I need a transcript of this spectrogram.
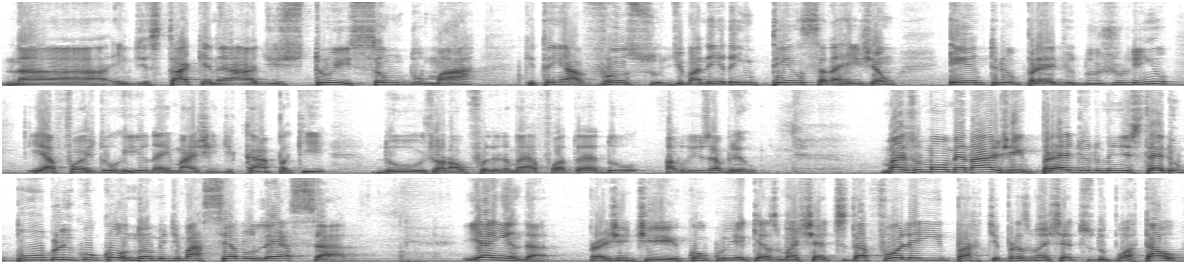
na, em destaque né, a destruição do mar, que tem avanço de maneira intensa na região entre o prédio do Julinho e a Foz do Rio, na imagem de capa aqui do Jornal Folha da Manhã. A foto é do Aloysio Abreu. Mais uma homenagem, prédio do Ministério Público com o nome de Marcelo Lessa. E ainda, para a gente concluir aqui as manchetes da Folha e partir para as manchetes do portal,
